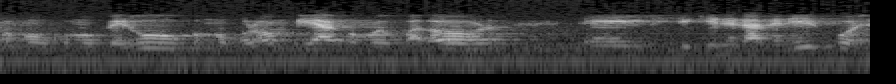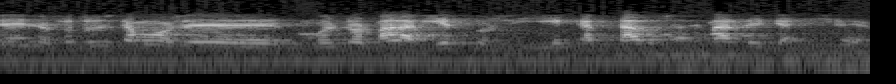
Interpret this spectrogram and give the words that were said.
Como, como Perú, como Colombia, como Ecuador, eh, y si se quieren adherir, pues eh, nosotros estamos, eh, como es normal, abiertos y encantados, además de que así sea.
